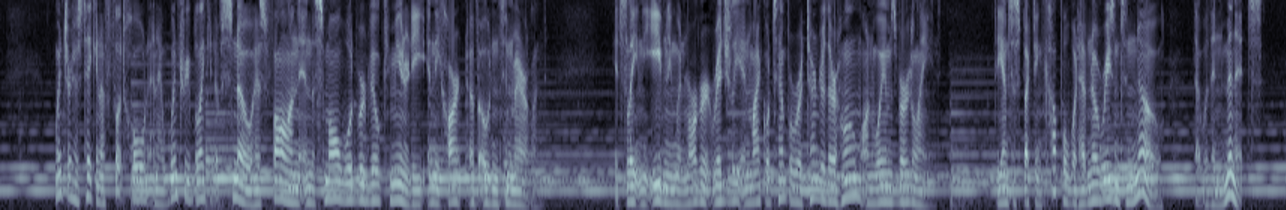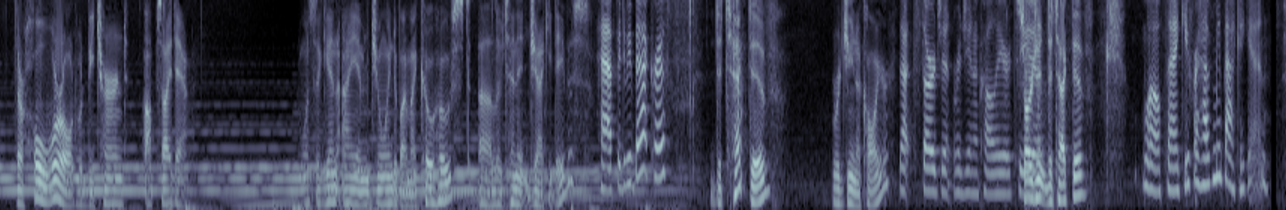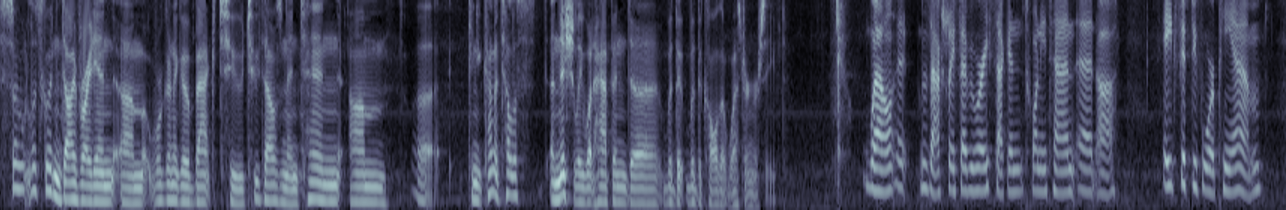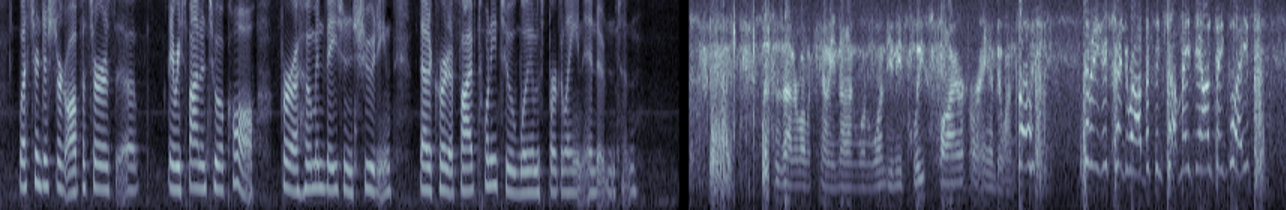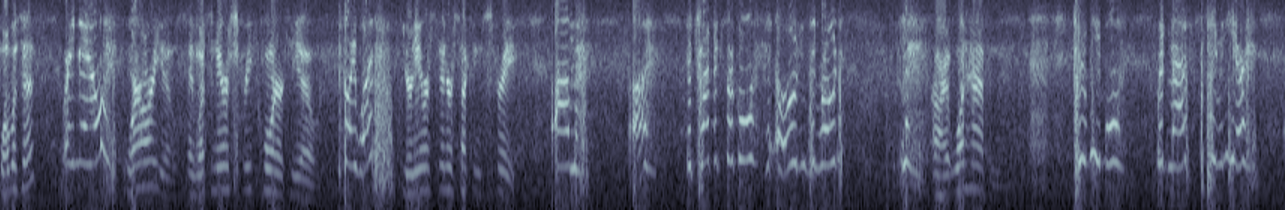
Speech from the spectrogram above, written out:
Winter has taken a foothold and a wintry blanket of snow has fallen in the small Woodwardville community in the heart of Odenton, Maryland. It's late in the evening when Margaret Ridgely and Michael Temple return to their home on Williamsburg Lane. The unsuspecting couple would have no reason to know that within minutes, their whole world would be turned upside down. Once again, I am joined by my co host, uh, Lieutenant Jackie Davis, Happy to be back, Chris. Detective Regina Collier, That's Sergeant Regina Collier to Sergeant you. Detective. Well, thank you for having me back again. So let's go ahead and dive right in. Um, we're going to go back to 2010. Um, uh, can you kind of tell us initially what happened uh, with the with the call that Western received? Well, it was actually February 2nd, 2010 at uh, 8:54 p.m. Western District officers uh, they responded to a call for a home invasion shooting that occurred at 522 Williamsburg Lane in Odenton. This is Anne Arundel County 911. Do you need police, fire, or ambulance? Oh, somebody just tried to rob us and shot my fiance twice. What was this? Right now? Where are you? And what's the nearest street corner to you? Sorry, what? Your nearest intersecting street. Um, uh, the traffic circle, Odenton Road. All right, what happened? Two people with masks came in here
